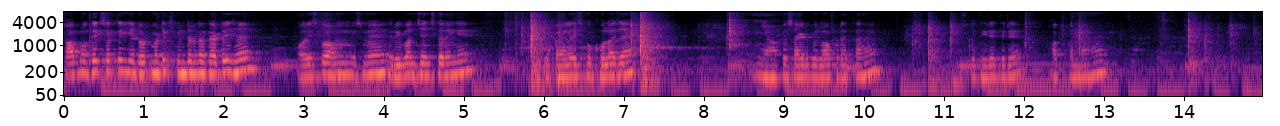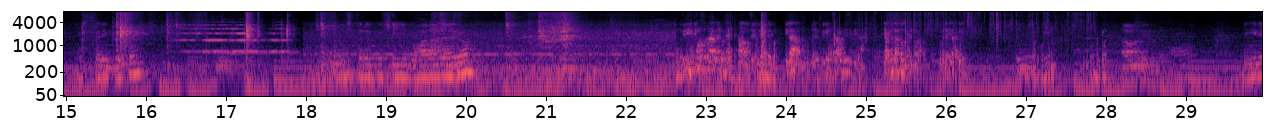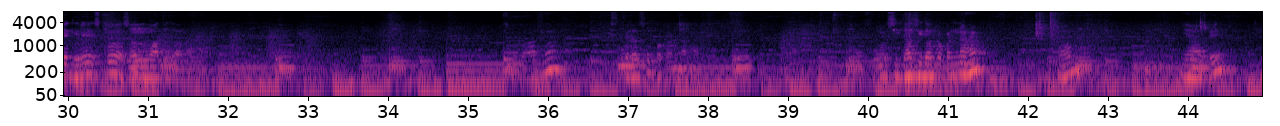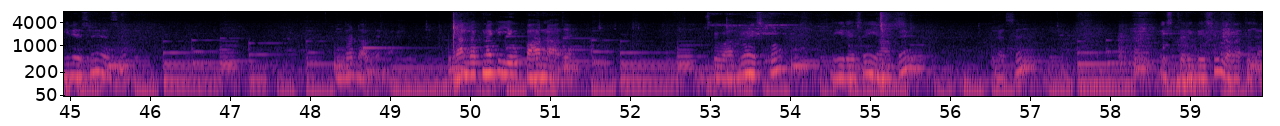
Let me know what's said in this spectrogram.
तो आप लोग देख सकते हैं, ये डॉटमेटिक स्पिंटर का कैटरेज है और इसको हम इसमें रिबन चेंज करेंगे। तो पहले इसको खोला जाए। यहाँ पे साइड पे लॉक रहता है। इसको धीरे धीरे अप करना है। इस तरीके से। इस तरीके से ये बाहर आ जाएगा। धीरे धीरे इसको ऐसे घुमाते जाना। है बाद में इस तरह से पकड़ना है। और सीधा सीधा पकड़ना है। और यहाँ पे धीरे से ऐसे अंदर डाल देना है। ध्यान रखना कि ये बाहर ना आ जाए। उसके बाद में इसको धीरे से यहाँ पे ऐसे इस तरीके से लगाते जाना।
